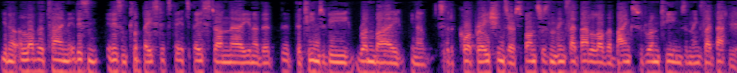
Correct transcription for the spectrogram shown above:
you know, a lot of the time it isn't it isn't club based. It's it's based on uh, you know the, the the teams would be run by you know sort of corporations or sponsors and things like that. A lot of the banks would run teams and things like that, yeah.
